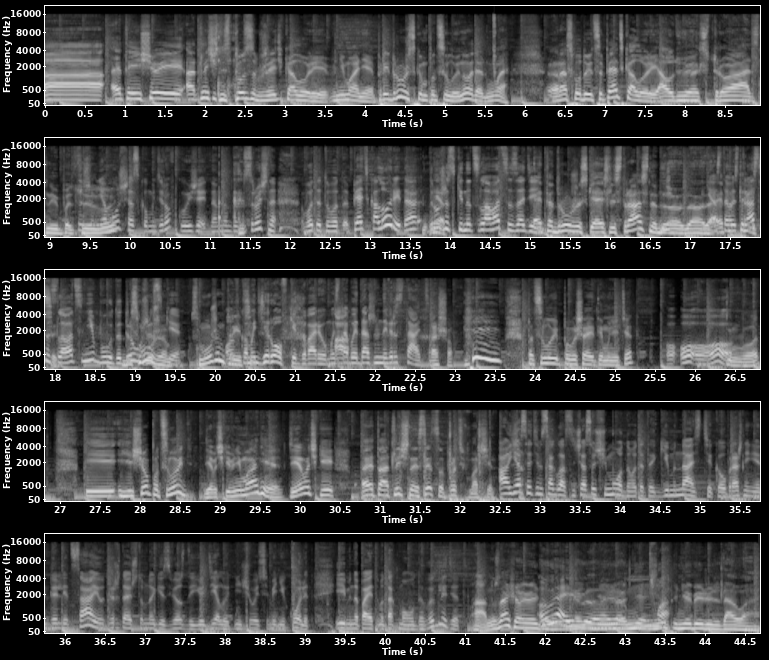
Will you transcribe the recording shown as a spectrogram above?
А, это еще и отличный способ сжечь калории. Внимание, при дружеском поцелуе, ну это муа, расходуется 5 калорий, а вот страстный поцелуй. Слушай, у меня муж сейчас в командировку уезжает, нам надо срочно вот это вот 5 калорий, да, дружески нацеловаться за день. Это дружеский, а если страстно, да, да, да, я с тобой страстно 30. целоваться не буду, Да с дружески. мужем, с мужем Он в 30. командировке, говорю, мы с А. тобой должны наверстать. Хорошо. Поцелуй повышает иммунитет. О-о-о. Вот. И еще поцелуй, девочки, внимание, девочки, это отличное средство против морщин. А я с этим согласна. Сейчас очень модно вот эта гимнастика, упражнения для лица, и утверждают, что многие звезды ее делают, ничего себе не колет. И именно поэтому так молодо выглядит. А, ну знаешь, не, переживай.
